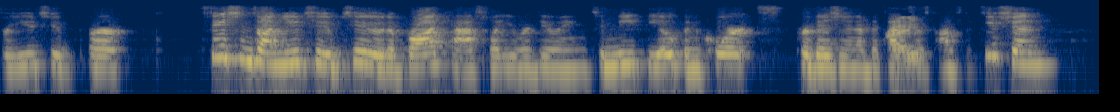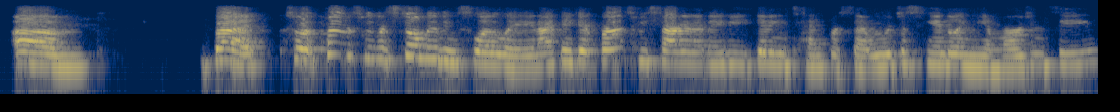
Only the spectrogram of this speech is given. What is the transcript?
for YouTube for stations on YouTube too to broadcast what you were doing to meet the open courts provision of the Texas right. Constitution um, but so at first we were still moving slowly. And I think at first we started at maybe getting 10%. We were just handling the emergencies.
